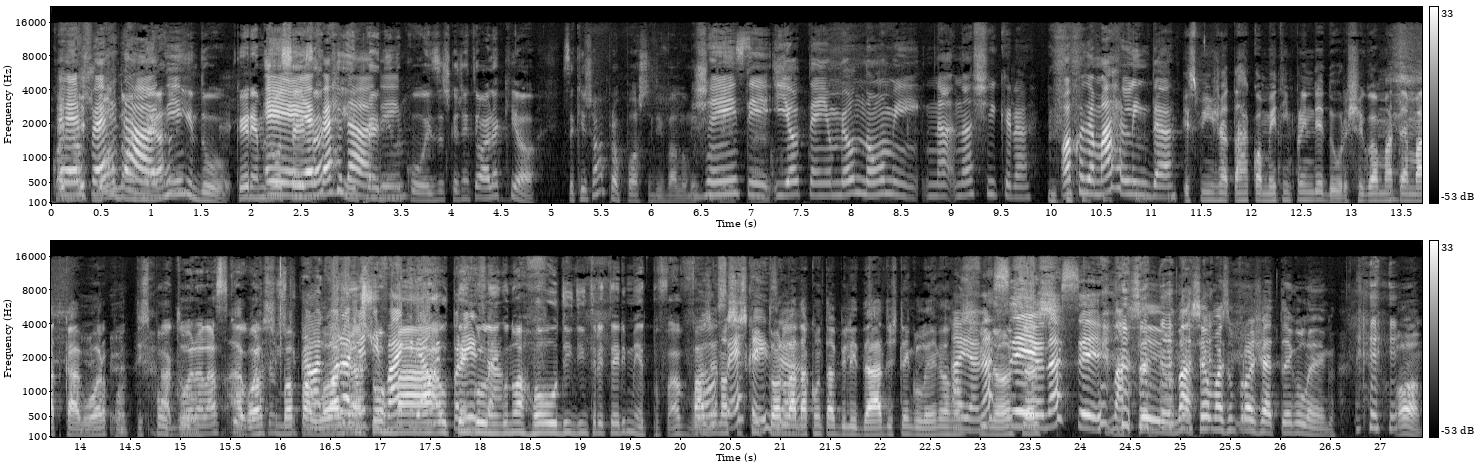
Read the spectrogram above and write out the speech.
com as É nossos bordões, né? verdade. Lindo. Queremos É, vocês é aqui verdade. pedindo coisas que a gente olha aqui, ó. Isso aqui já é uma proposta de valor muito Gente, e eu tenho meu nome na, na xícara. Uma coisa mais linda. Esse menino já tava com a mente empreendedora. Chegou a matemática agora, pronto. Despontou. Agora lascou, Agora agora sim, temos bora que- pra Agora loja. a gente vai Transformar criar uma o. Tengulengo numa holding de entretenimento, por favor. Fazer Com nosso certeza. escritório lá da contabilidade dos Tengulengos, nas Aí, ó, nossas nasceu, finanças. nasceu. Nasceu, nasceu mais um projeto Tengulengo. Ó,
